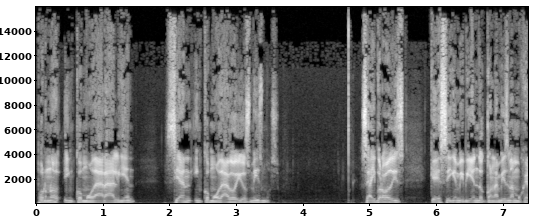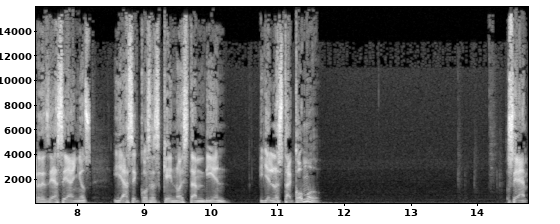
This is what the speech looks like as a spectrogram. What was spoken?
por no incomodar a alguien, se han incomodado ellos mismos. O sea, hay brodis que siguen viviendo con la misma mujer desde hace años y hace cosas que no están bien. Y él no está cómodo. O sea,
